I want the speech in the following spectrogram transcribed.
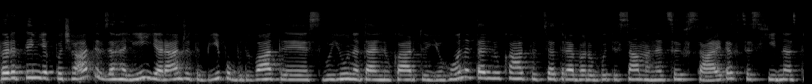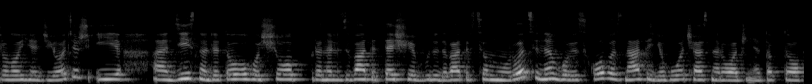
Перед тим як почати, взагалі я раджу тобі побудувати свою натальну карту і його натальну карту. Це треба робити саме на цих сайтах. Це східна астрологія Джіотіш. І дійсно для того, щоб проаналізувати те, що я буду давати в цьому уроці, не обов'язково знати його час народження. Тобто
